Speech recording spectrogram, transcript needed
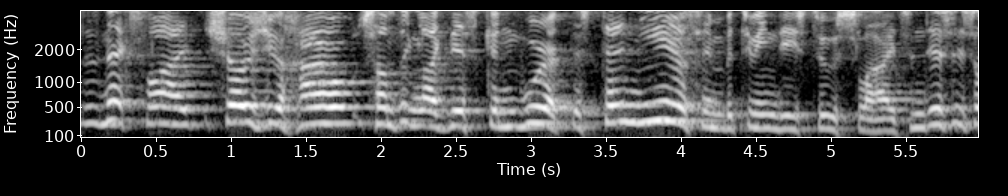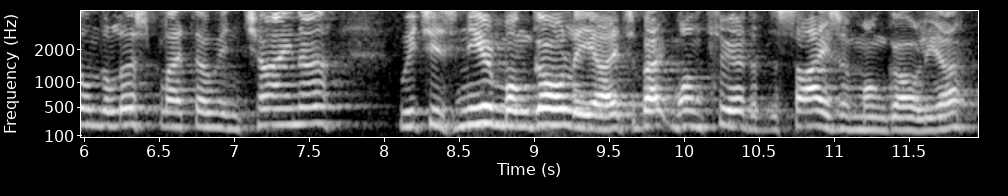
the next slide shows you how something like this can work. There's 10 years in between these two slides, and this is on the Loess Plateau in China, which is near Mongolia. It's about one third of the size of Mongolia.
